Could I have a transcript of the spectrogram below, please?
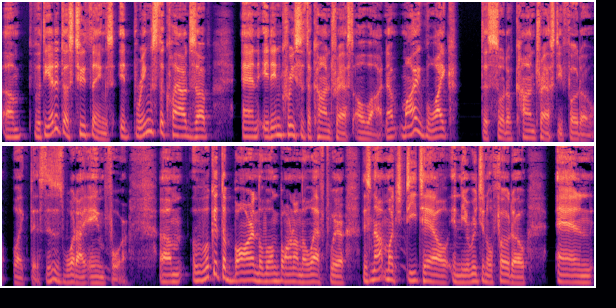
Um, but the edit does two things. It brings the clouds up and it increases the contrast a lot. Now, I like this sort of contrasty photo like this. This is what I aim for. Um, look at the barn, the long barn on the left, where there's not much detail in the original photo, and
